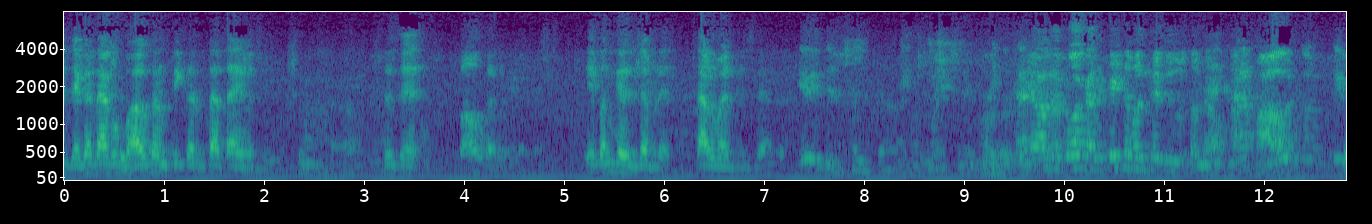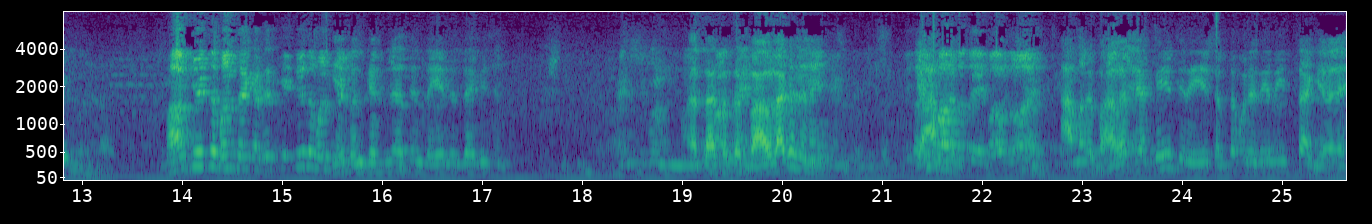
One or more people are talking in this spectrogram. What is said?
જગત આખું ભાવ કર્મથી કરતા થાય. શું છે? એ બંધ કરી દીધું આપણે તાળું મારી દીધું ભાવ કેવી રીતે બંધ થાય કેવી બંધ કરી દીધા છે ને. ભાવ લાગે છે ને કે આ મને ભાવ એમ કહીએ છે ને એ શબ્દ બોલે છે ઈચ્છા કહેવાય.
